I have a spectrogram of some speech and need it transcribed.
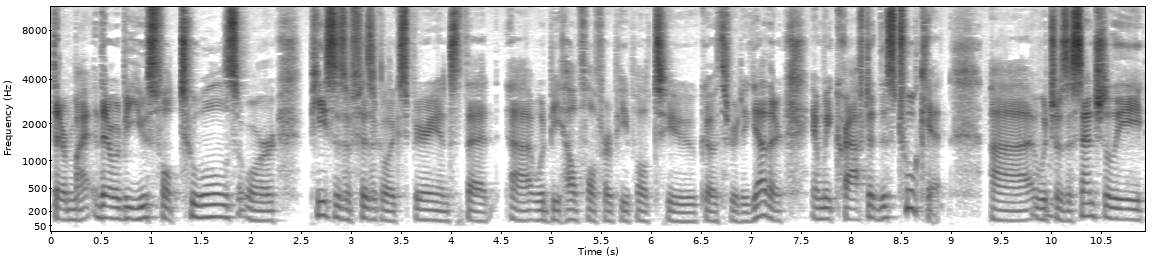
there might there would be useful tools or pieces of physical experience that uh, would be helpful for people to go through together, and we crafted this toolkit, uh, which was essentially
